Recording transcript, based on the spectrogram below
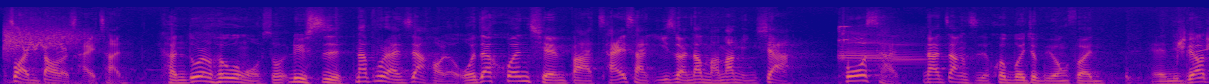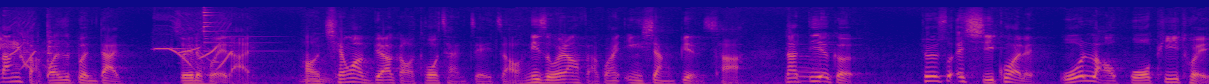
赚到的财产。很多人会问我说，律师，那不然这样好了，我在婚前把财产移转到妈妈名下，脱产，那这样子会不会就不用分？哎，你不要当法官是笨蛋，追得回来。好，千万不要搞脱产这一招，你只会让法官印象变差。那第二个就是说，哎，奇怪嘞，我老婆劈腿，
